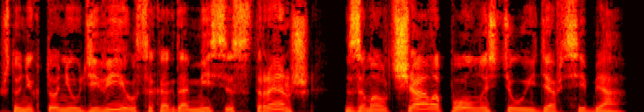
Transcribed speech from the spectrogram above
что никто не удивился, когда миссис Стрэндж замолчала, полностью уйдя в себя.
